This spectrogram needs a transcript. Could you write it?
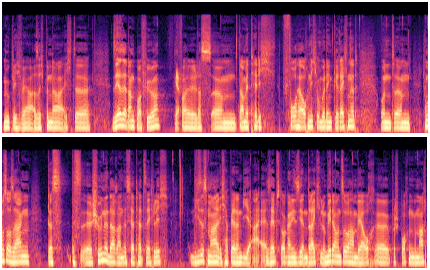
möglich wäre. Also ich bin da echt äh, sehr, sehr dankbar für. Ja. Weil das, ähm, damit hätte ich vorher auch nicht unbedingt gerechnet. Und ähm, ich muss auch sagen, dass das äh, Schöne daran ist ja tatsächlich, dieses Mal, ich habe ja dann die äh, selbst organisierten drei Kilometer und so, haben wir ja auch äh, besprochen gemacht.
